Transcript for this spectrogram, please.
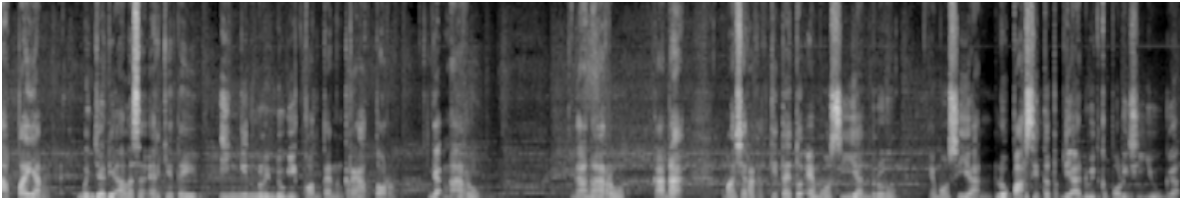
apa yang menjadi alasan RCTI ingin melindungi konten kreator nggak ngaruh, nggak ngaruh karena masyarakat kita itu emosian bro, emosian. Lu pasti tetap diaduin ke polisi juga.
